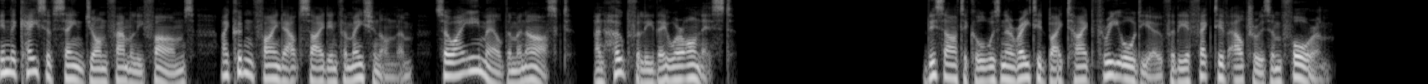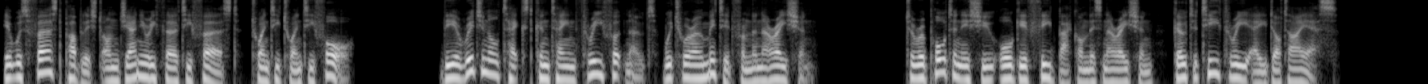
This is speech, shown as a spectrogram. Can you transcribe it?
In the case of St. John Family Farms, I couldn't find outside information on them, so I emailed them and asked, and hopefully they were honest. This article was narrated by Type 3 Audio for the Effective Altruism Forum. It was first published on January 31, 2024. The original text contained three footnotes which were omitted from the narration. To report an issue or give feedback on this narration, go to t3a.is.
